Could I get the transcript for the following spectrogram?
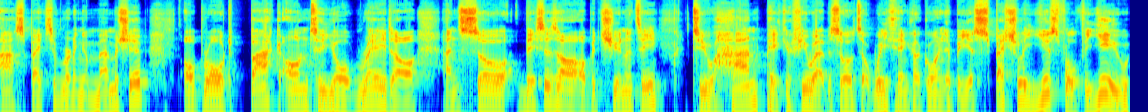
aspects of running a membership are brought back onto your radar. And so this is our opportunity to handpick a few episodes that we think are going to be especially useful for you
